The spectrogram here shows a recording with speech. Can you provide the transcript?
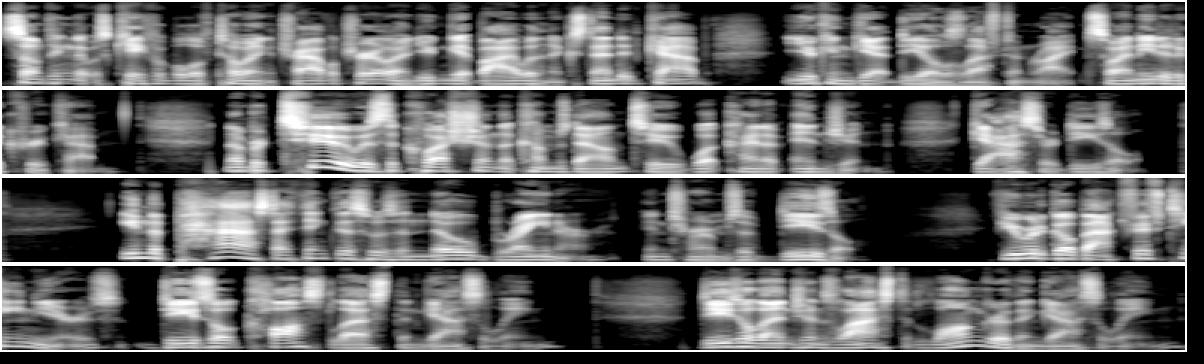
something that was capable of towing a travel trailer and you can get by with an extended cab, you can get deals left and right. So I needed a crew cab. Number two is the question that comes down to what kind of engine, gas or diesel. in the past, I think this was a no brainer in terms of diesel. If you were to go back 15 years, diesel cost less than gasoline. Diesel engines lasted longer than gasoline.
